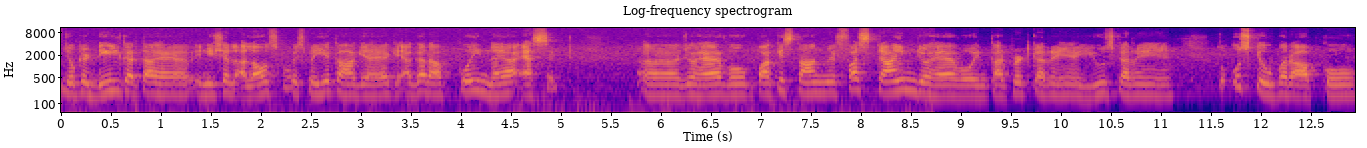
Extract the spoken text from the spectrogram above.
जो कि डील करता है इनिशियल अलाउंस को इसमें यह कहा गया है कि अगर आप कोई नया एसेट uh, जो है वो पाकिस्तान में फ़र्स्ट टाइम जो है वो इनकारपोरेट कर रहे हैं यूज़ कर रहे हैं तो उसके ऊपर आपको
